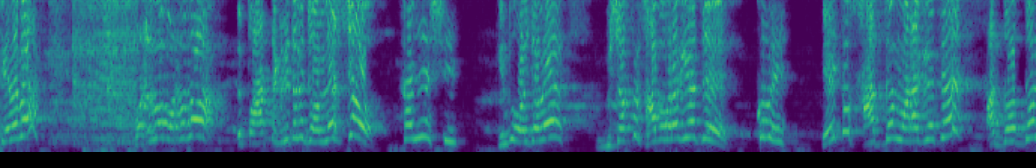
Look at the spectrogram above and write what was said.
কে দেবে? বটদা বটদা ওই পাহাড় টেকনি থেকে জল নিয়ে এসছো? হ্যাঁ নিয়ে আসি কিন্তু ওই জলে বিষাক্ত সাপ মারা গিয়েছে। কবে? এই তো সাতজন মারা গিয়েছে আর দশজন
